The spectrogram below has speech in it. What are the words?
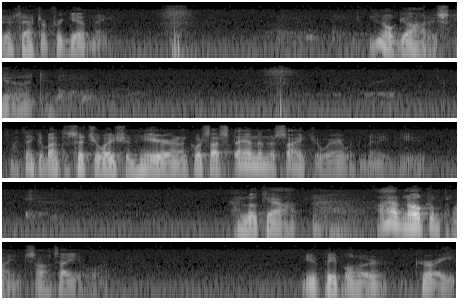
Just have to forgive me. You know God is good. I think about the situation here, and of course I stand in the sanctuary with many of you. I look out. I have no complaints, I'll tell you what. You people are great.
